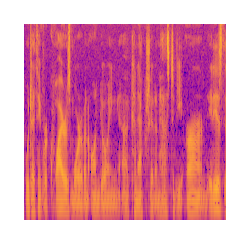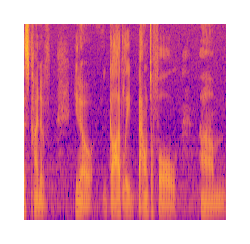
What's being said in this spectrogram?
which I think requires more of an ongoing uh, connection and has to be earned. It is this kind of, you know, godly, bountiful, um,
